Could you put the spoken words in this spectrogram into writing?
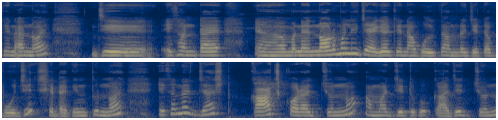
কেনা নয় যে এখানটায় মানে নর্মালি জায়গা কেনা বলতে আমরা যেটা বুঝি সেটা কিন্তু নয়। এখানে জাস্ট কাজ করার জন্য, আমার যেটুকু কাজের জন্য,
